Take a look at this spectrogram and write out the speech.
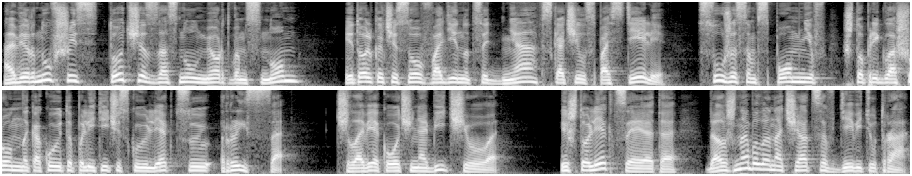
а вернувшись, тотчас заснул мертвым сном и только часов в одиннадцать дня вскочил с постели, с ужасом вспомнив, что приглашен на какую-то политическую лекцию Рысса, человека очень обидчивого, и что лекция эта должна была начаться в 9 утра.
